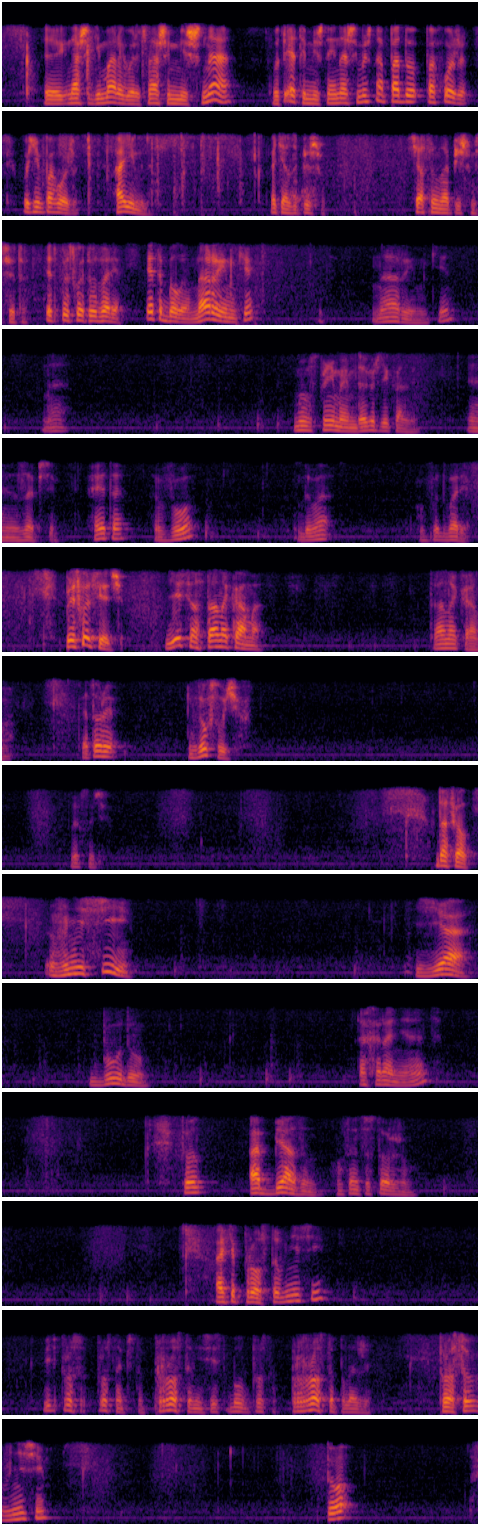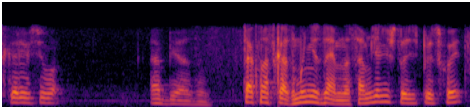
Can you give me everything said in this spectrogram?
э, наша Гемара говорит, наша Мишна, вот эта Мишна и наша Мишна похожи, очень похожи. А именно, давайте я запишу. Сейчас мы напишем все это. Это происходит во дворе. Это было на рынке. На рынке. На. Мы воспринимаем, да, вертикальные э, записи. Это во, два, во дворе. Происходит следующее. Есть у нас Танакама. Танакама. Который в двух случаях. В двух случаях. Да, сказал, внеси, я буду охранять, то он обязан, он становится сторожем. А если просто внеси, видите, просто, просто написано, просто внеси, если было просто, просто положи, просто внеси, то, скорее всего, обязан. Так у нас сказано. Мы не знаем на самом деле, что здесь происходит.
